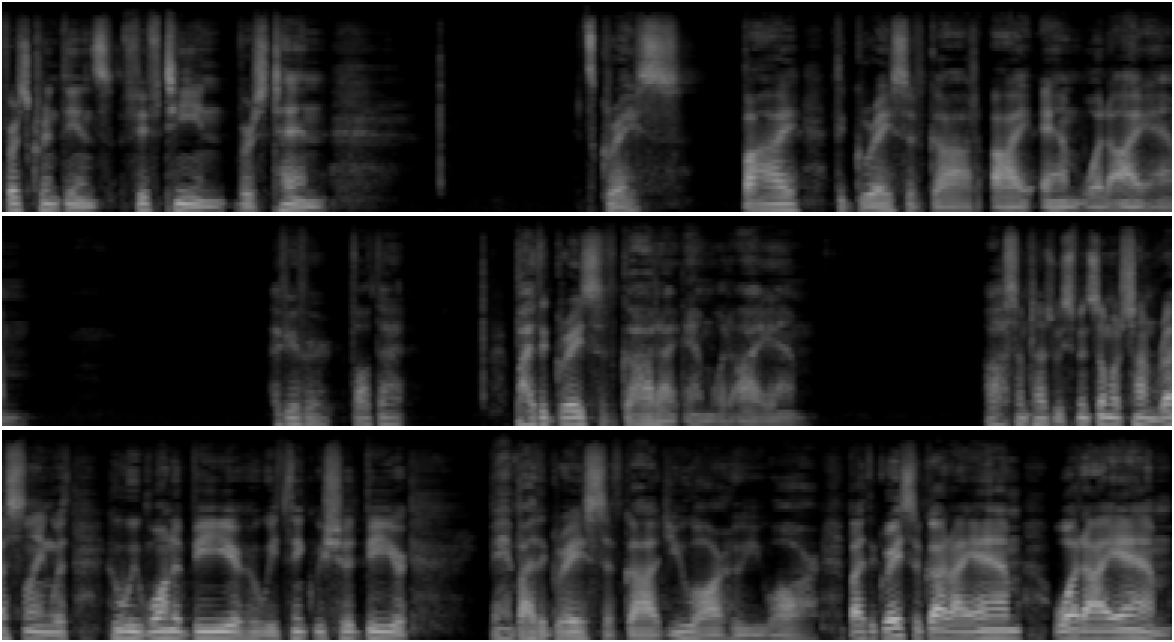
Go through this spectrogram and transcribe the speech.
1 Corinthians 15, verse 10 it's grace. By the grace of God, I am what I am. Have you ever thought that? By the grace of God, I am what I am. Oh, sometimes we spend so much time wrestling with who we want to be or who we think we should be or Man, by the grace of God, you are who you are. By the grace of God, I am what I am.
